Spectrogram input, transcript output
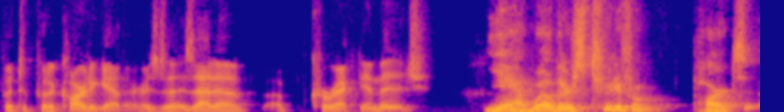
put to put a car together. Is is that a, a correct image? Yeah. Well, there's two different parts.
